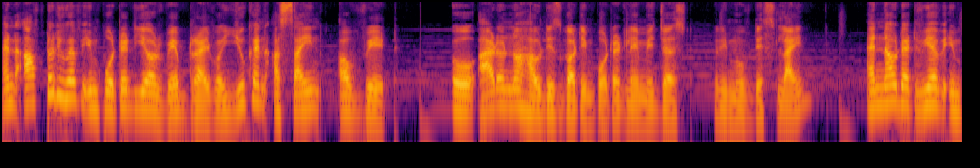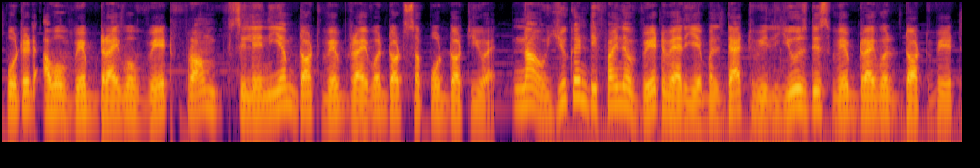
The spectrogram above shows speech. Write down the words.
and after you have imported your WebDriver you can assign a wait oh i don't know how this got imported. Let me just remove this line. And now that we have imported our WebDriver wait from selenium.webdriver.support.ui now you can define a wait variable that will use this WebDriver.wait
